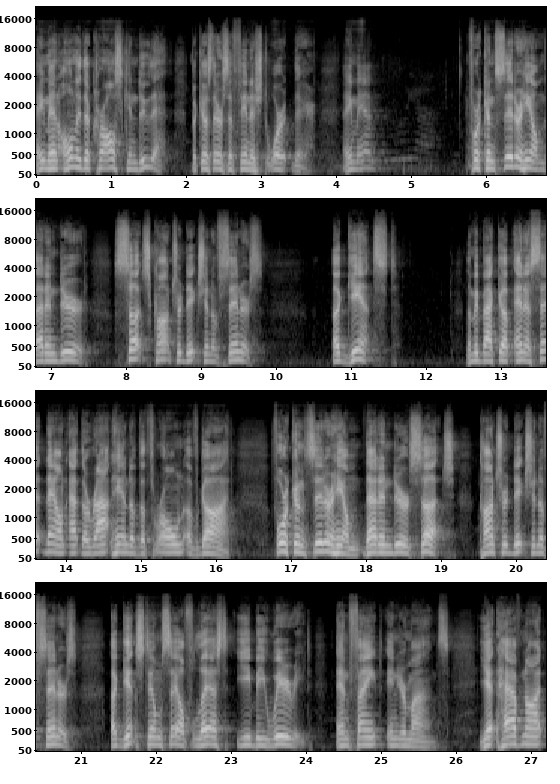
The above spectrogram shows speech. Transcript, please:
Amen. Only the cross can do that because there's a finished work there. Amen. For consider him that endured such contradiction of sinners against, let me back up, and is set down at the right hand of the throne of God. For consider him that endured such contradiction of sinners against himself, lest ye be wearied and faint in your minds. Yet have not,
